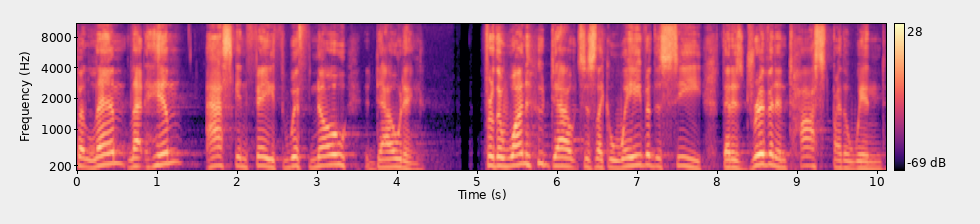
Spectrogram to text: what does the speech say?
"But lem, let him ask in faith with no doubting. For the one who doubts is like a wave of the sea that is driven and tossed by the wind.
